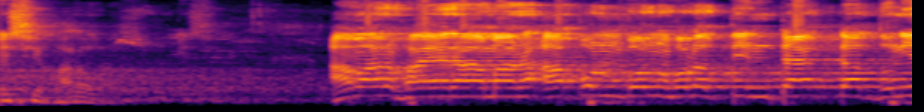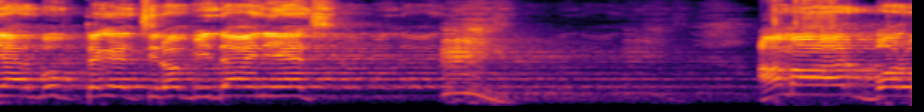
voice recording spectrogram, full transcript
বেশি ভালোবাসে। আমার ভাইয়েরা, আমার আপন বোন হলো তিনটা, একটা দুনিয়ার বুক থেকে চির বিদায় নিয়েছে। আমার বড়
